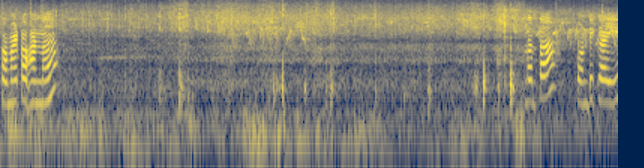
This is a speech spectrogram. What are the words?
ಟೊಮೆಟೊ ಹಣ್ಣು? ಅಂತ ತೊಂಡಿಕಾಯಿ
